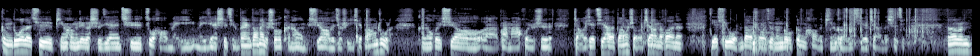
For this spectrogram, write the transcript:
更多的去平衡这个时间，去做好每一每一件事情。但是到那个时候，可能我们需要的就是一些帮助了，可能会需要呃爸妈或者是找一些其他的帮手。这样的话呢，也许我们到时候就能够更好的平衡一些这样的事情。嗯。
